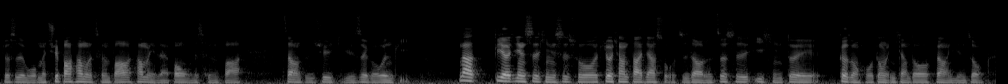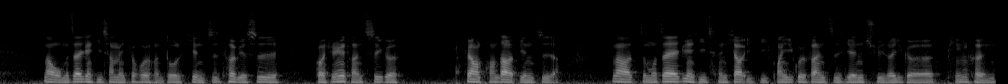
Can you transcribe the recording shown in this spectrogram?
就是我们去帮他们惩罚，他们也来帮我们的成发，这样子去解决这个问题。那第二件事情是说，就像大家所知道的，这次疫情对各种活动的影响都非常严重。那我们在练习上面就会有很多的限制，特别是管弦乐团是一个非常庞大的编制啊。那怎么在练习成效以及防疫规范之间取得一个平衡，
